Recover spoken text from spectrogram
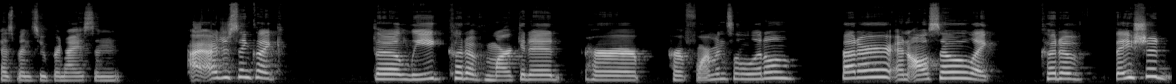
has been super nice. And I, I just think like the league could have marketed her performance a little better and also like could have they should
